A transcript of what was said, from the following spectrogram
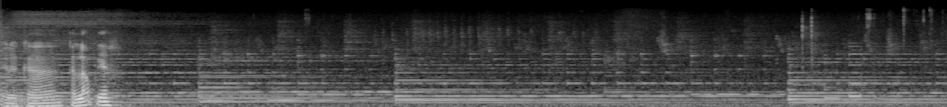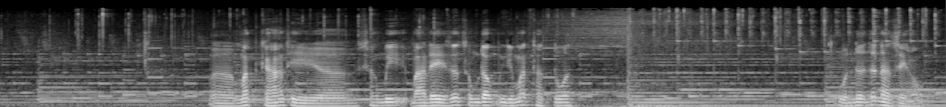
đây là cá cá lóc nhé và mắt cá thì uh, trang bị 3D rất sống động như mắt thật luôn. Uốn lượn rất là dẻo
